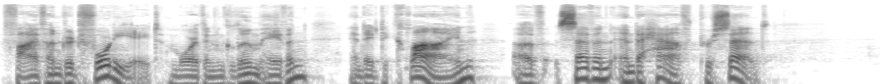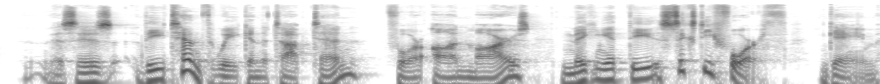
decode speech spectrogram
548 more than Gloomhaven, and a decline of 7.5%. This is the 10th week in the top 10 for On Mars, making it the 64th game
